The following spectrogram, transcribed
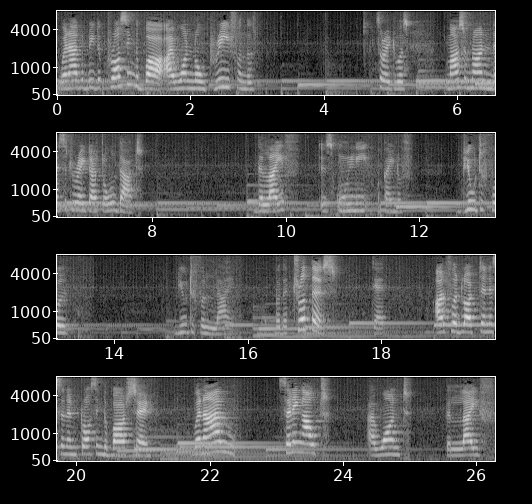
when I will be the crossing the bar, I want no grief on the. Sorry, it was Max Ehrmann and Desiderata told that the life is only a kind of beautiful, beautiful lie, but the truth is death. Alfred Lord Tennyson in Crossing the Bar said, When I'm setting out, I want the life,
